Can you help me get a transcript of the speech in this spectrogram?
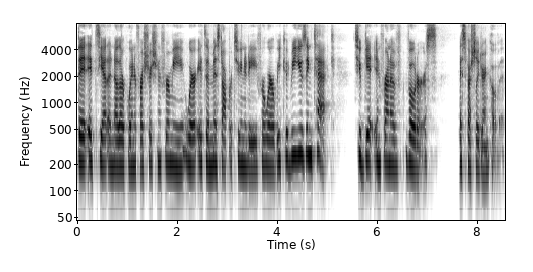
that it's yet another point of frustration for me where it's a missed opportunity for where we could be using tech to get in front of voters, especially during COVID.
